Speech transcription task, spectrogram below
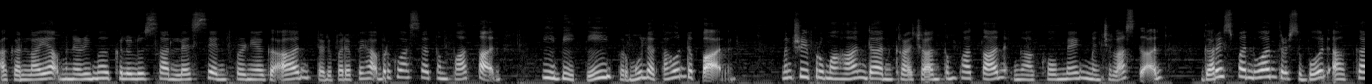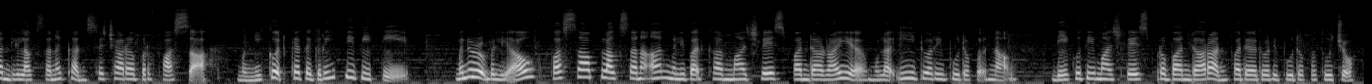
akan layak menerima kelulusan lesen perniagaan daripada pihak berkuasa tempatan PBT bermula tahun depan. Menteri Perumahan dan Kerajaan Tempatan Ngakomeng menjelaskan garis panduan tersebut akan dilaksanakan secara berfasa mengikut kategori PBT. Menurut beliau, fasa pelaksanaan melibatkan Majlis Bandaraya mulai 2026 diikuti Majlis Perbandaran pada 2027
